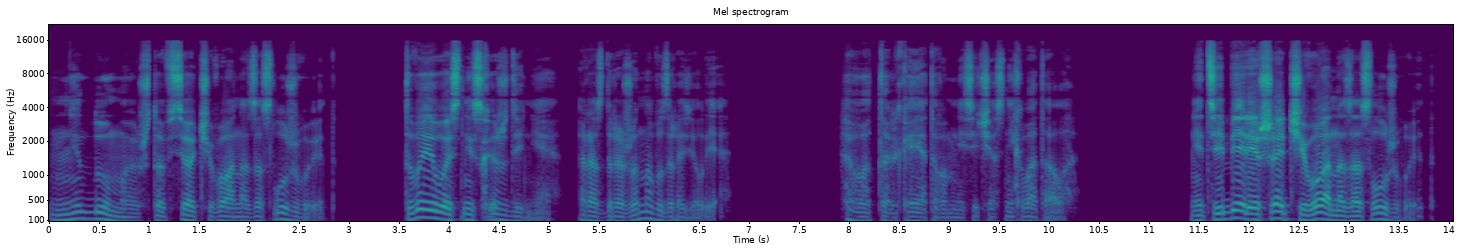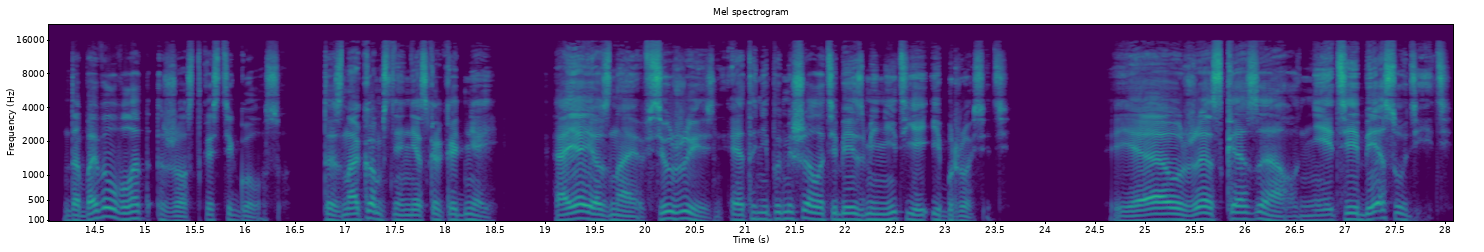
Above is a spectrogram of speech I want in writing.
Не думаю, что все, чего она заслуживает, твоего снисхождения, — раздраженно возразил я. Вот только этого мне сейчас не хватало. Не тебе решать, чего она заслуживает, — добавил Влад жесткости голосу. Ты знаком с ней несколько дней, а я ее знаю всю жизнь. Это не помешало тебе изменить ей и бросить. Я уже сказал, не тебе судить.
